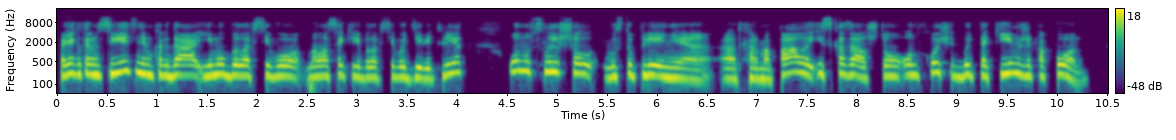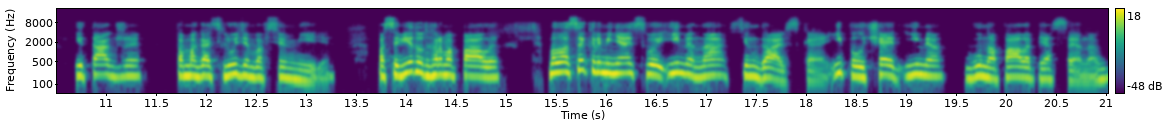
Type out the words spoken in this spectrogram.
По некоторым сведениям, когда ему было всего, Маласекере было всего 9 лет, он услышал выступление Дхармапала и сказал, что он хочет быть таким же, как он, и также помогать людям во всем мире. По совету Дхармапалы Маласекер меняет свое имя на сингальское и получает имя Гунапала Пиасена.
